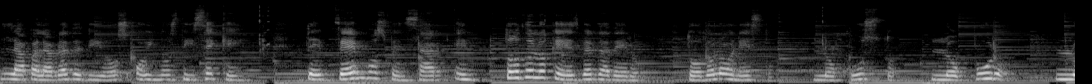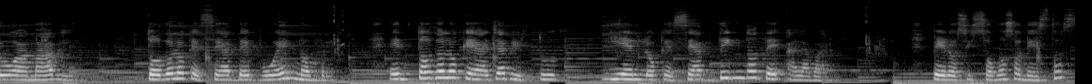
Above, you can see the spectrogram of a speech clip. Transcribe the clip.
La palabra de Dios hoy nos dice que debemos pensar en todo lo que es verdadero, todo lo honesto, lo justo, lo puro, lo amable, todo lo que sea de buen nombre, en todo lo que haya virtud y en lo que sea digno de alabar. Pero si somos honestos,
